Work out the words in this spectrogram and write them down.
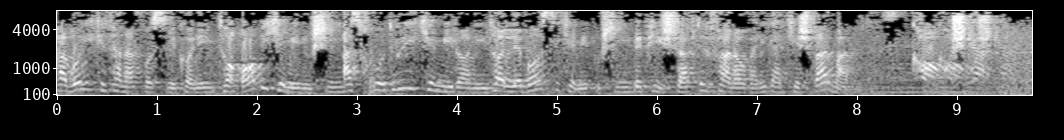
هوایی که تنفس می‌کنیم تا آبی که مینوشیم. از خودرویی که میرانیم تا لباسی که میپوشیم. به پیشرفت فناوری در کشور مربوط است. کاوشگر.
